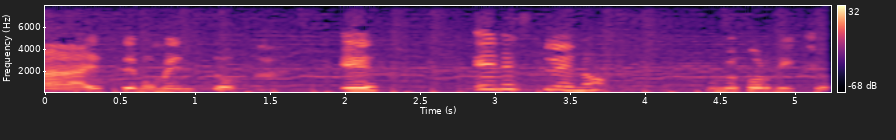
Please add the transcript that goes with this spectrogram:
a este momento? Es el estreno, o mejor dicho,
